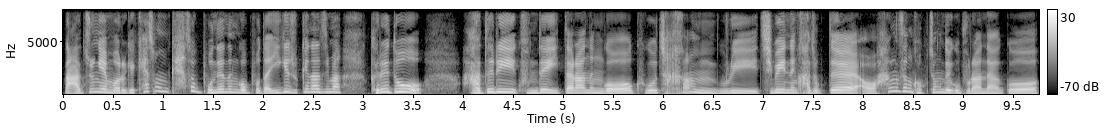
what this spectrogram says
나중에 뭐 이렇게 계속 계속 보내는 것보다 이게 좋긴 하지만 그래도 아들이 군대에 있다라는 거 그거 참 우리 집에 있는 가족들 어, 항상 걱정되고 불안하고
